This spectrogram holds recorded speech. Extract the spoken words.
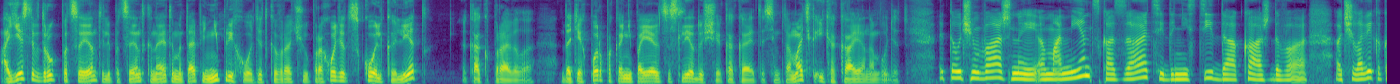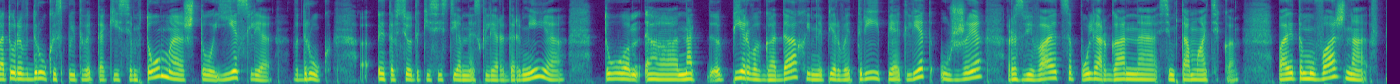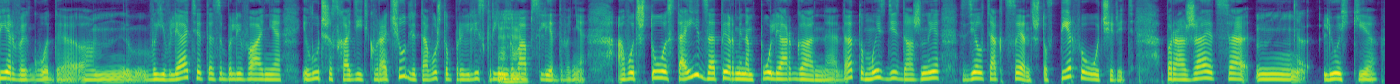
А если вдруг пациент или пациентка на этом этапе не приходит к врачу, проходит сколько лет, как правило, до тех пор, пока не появится следующая какая-то симптоматика и какая она будет. Это очень важный э, момент сказать и донести до каждого э, человека, который вдруг испытывает такие симптомы, что если вдруг э, это все-таки системная склеродермия, то э, на первых годах, именно первые 3-5 лет, уже развивается полиорганная симптоматика. Поэтому важно в первые годы э, выявлять это заболевание и лучше сходить к врачу для того, чтобы провели скрининговое угу. обследование. А вот что стоит за термином полиорганная, да, то мы здесь должны сделать акцент, что в первую очередь поражается легкие,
